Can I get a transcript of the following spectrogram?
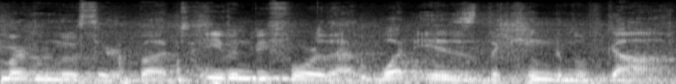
Martin Luther. But even before that, what is the kingdom of God?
